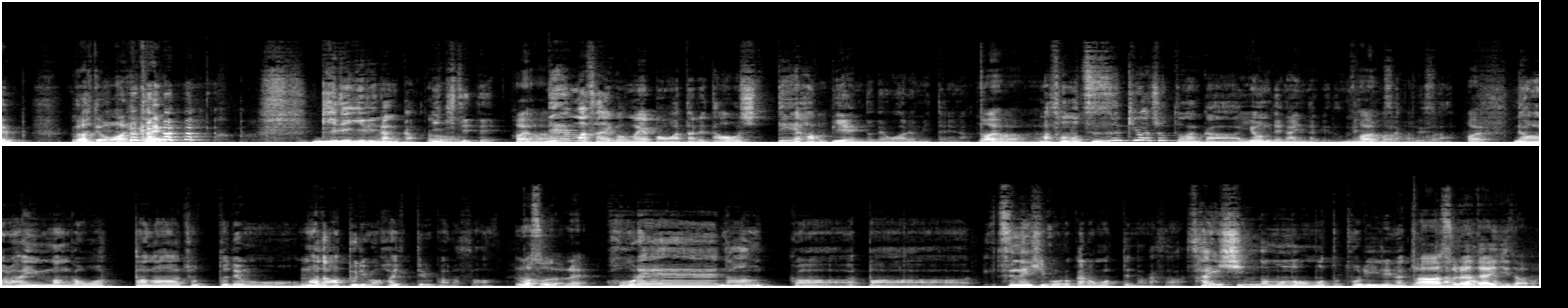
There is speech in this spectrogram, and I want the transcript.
やうわって終わりかよギリギリなんか生きてて、はいはいはい。で、まあ、最後、まあ、やっぱ渡れ倒してハッピーエンドで終わるみたいな、はいはいはいまあ、その続きはちょっとなんか読んでないんだけどめんどくさくてさ、はい。であ LINE 漫画終わったなちょっとでも、まだアプリは入ってるからさ。まあそうだね。これなんかやっぱ常日頃から思ってるのがさ最新のものをもっと取り入れなきゃいけないああそれは大事だわ。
